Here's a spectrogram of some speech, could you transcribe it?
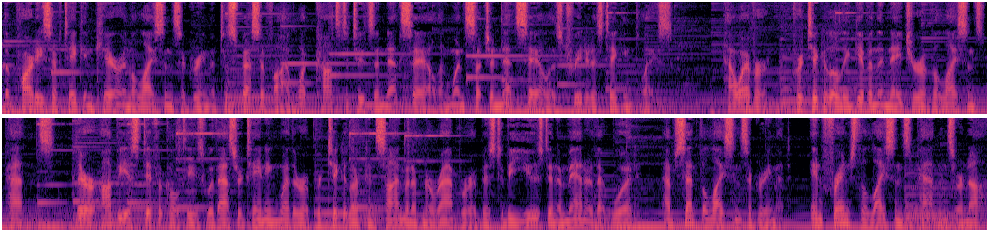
The parties have taken care in the license agreement to specify what constitutes a net sale and when such a net sale is treated as taking place. However, particularly given the nature of the licensed patents, there are obvious difficulties with ascertaining whether a particular consignment of niraparib is to be used in a manner that would, absent the license agreement, infringe the licensed patents or not.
